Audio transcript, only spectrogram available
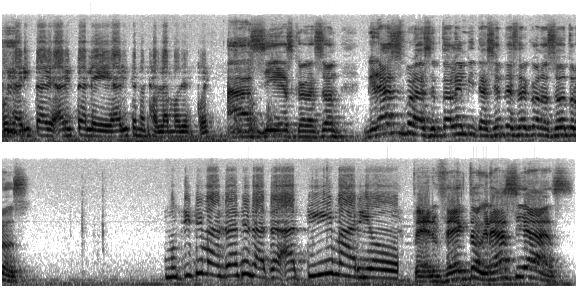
Pues ahorita, ahorita le, ahorita nos hablamos después. Así es, corazón. Gracias por aceptar la invitación de estar con nosotros. Muchísimas gracias a, a ti, Mario. Perfecto, gracias.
